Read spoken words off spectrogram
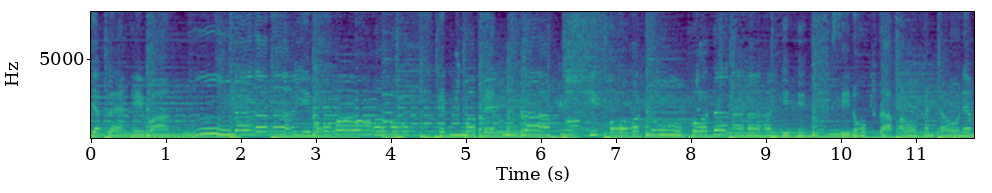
อย่าแกล้งให้หวังได้บ่เห็นว่าเป็นคราบ ที่ทอดรูปบ่ได้สินบราบเอาขันเจ้าแนม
